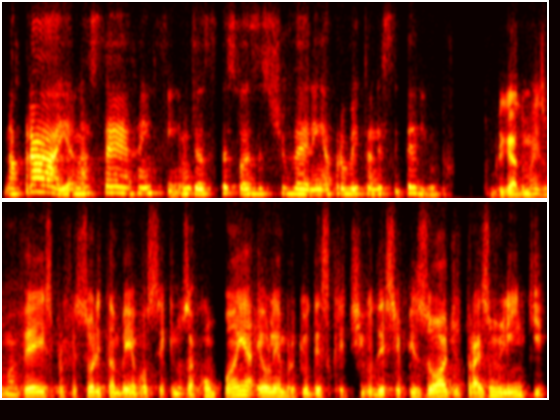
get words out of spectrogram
na praia, na serra, enfim, onde as pessoas estiverem aproveitando esse período. Obrigado mais uma vez, professor, e também a você que nos acompanha. Eu lembro que o descritivo deste episódio traz um link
